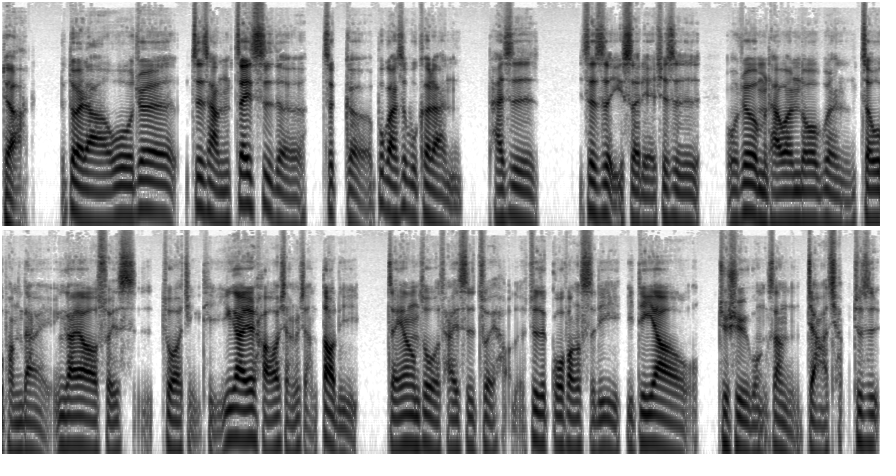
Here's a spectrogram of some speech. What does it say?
对啊，对啦，我觉得这场这次的这个，不管是乌克兰还是这次以色列，其实。我觉得我们台湾都不能责无旁贷，应该要随时做好警惕，应该好好想一想，到底怎样做才是最好的。就是国防实力一定要继续往上加强，就是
